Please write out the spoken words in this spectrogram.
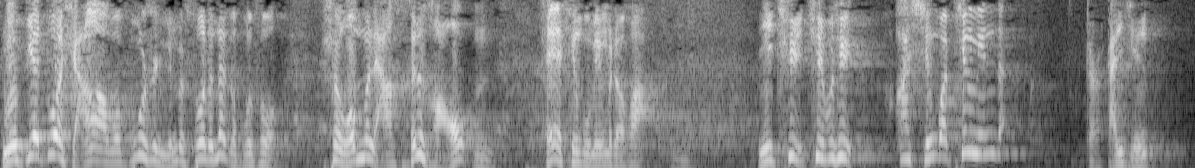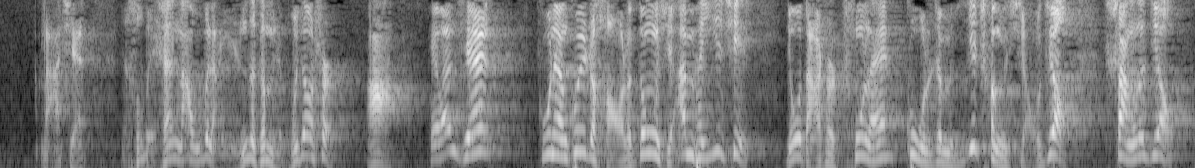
你别多想啊！我不是你们说的那个不错，是我们俩很好。嗯，谁也听不明白这话。嗯，你去去不去啊？行，我听您的。这儿赶紧拿钱。苏北山拿五百两银子根本就不叫事儿啊！给完钱，姑娘归置好了东西，安排一切，由打这儿出来，雇了这么一乘小轿，上了轿。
